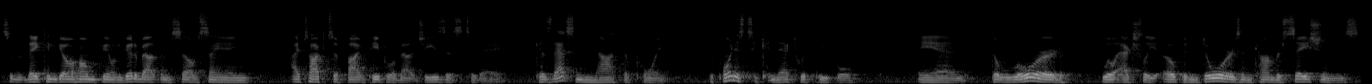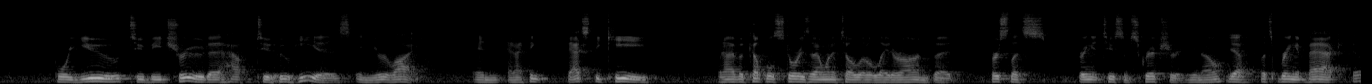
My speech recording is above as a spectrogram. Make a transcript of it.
so that they can go home feeling good about themselves saying, I talked to five people about Jesus today. Because that's not the point. The point is to connect with people. And the Lord will actually open doors and conversations for you to be true to how to who he is in your life. And and I think that's the key. And I have a couple stories that I want to tell a little later on, but first let's bring it to some scripture, you know? Yeah. Let's bring it back Yeah.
